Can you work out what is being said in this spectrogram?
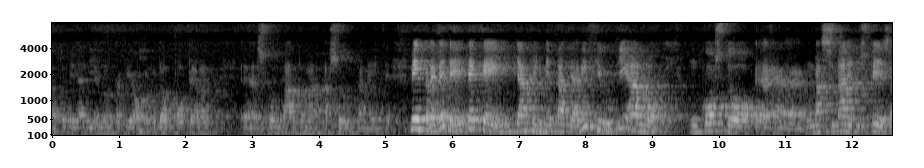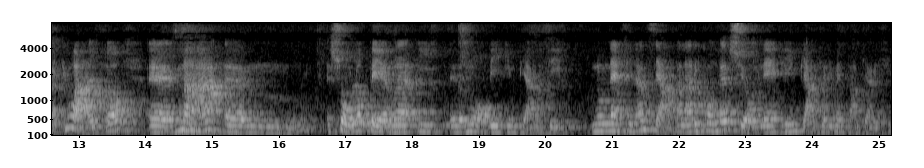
fatto bene a dirlo perché io lo do un po' per eh, scontato, ma assolutamente. Mentre vedete che gli impianti alimentati a rifiuti hanno un costo, eh, un massimale di spesa più alto, eh, ma ehm, solo per i eh, nuovi impianti. Non è finanziata la riconversione di impianti alimentati a rifiuti.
